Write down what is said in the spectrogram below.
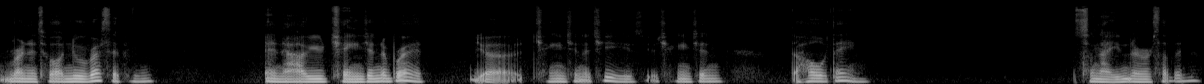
run into a new recipe, and now you're changing the bread, you're changing the cheese, you're changing the whole thing. So now you learn something.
